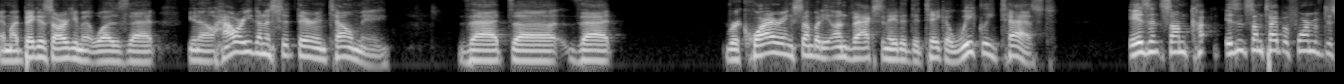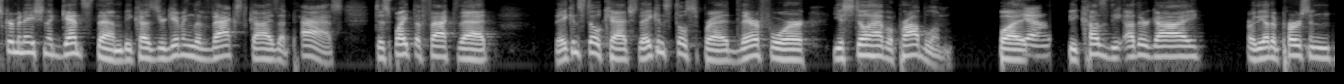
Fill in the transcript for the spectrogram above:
and my biggest argument was that you know how are you going to sit there and tell me that uh, that requiring somebody unvaccinated to take a weekly test isn't some isn't some type of form of discrimination against them because you're giving the vaxxed guys a pass despite the fact that they can still catch, they can still spread, therefore you still have a problem. But Yeah. because the other guy or the other person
